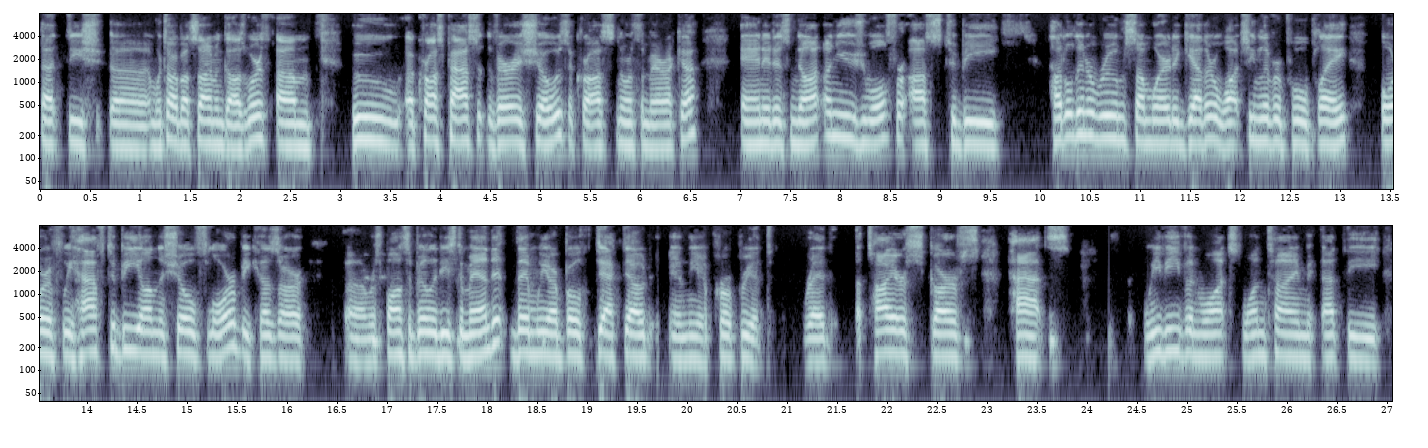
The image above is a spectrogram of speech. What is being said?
at the. Uh, and we're talking about Simon Gawesworth, um, who uh, cross paths at the various shows across North America, and it is not unusual for us to be huddled in a room somewhere together watching Liverpool play, or if we have to be on the show floor because our uh, responsibilities demand it, then we are both decked out in the appropriate red attire, scarves, hats. We've even watched one time at the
